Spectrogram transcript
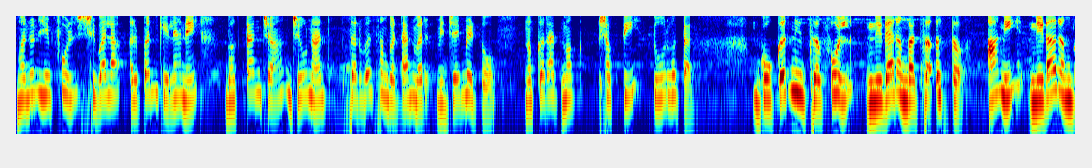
म्हणून हे फूल शिवाला अर्पण केल्याने भक्तांच्या जीवनात सर्व संकटांवर विजय मिळतो. नकारात्मक शक्ती दूर होतात. गोकर्णीचं फूल निळ्या रंगाचं असतं. आणि निळा रंग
